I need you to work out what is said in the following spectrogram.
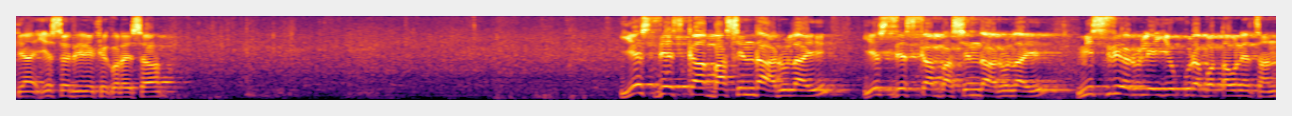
त्यहाँ यसरी लेखेको रहेछ। यस देशका बासिन्दाहरूलाई यस देशका बासिन्दाहरूलाई मिश्रीहरूले यो कुरा बताउने छन्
